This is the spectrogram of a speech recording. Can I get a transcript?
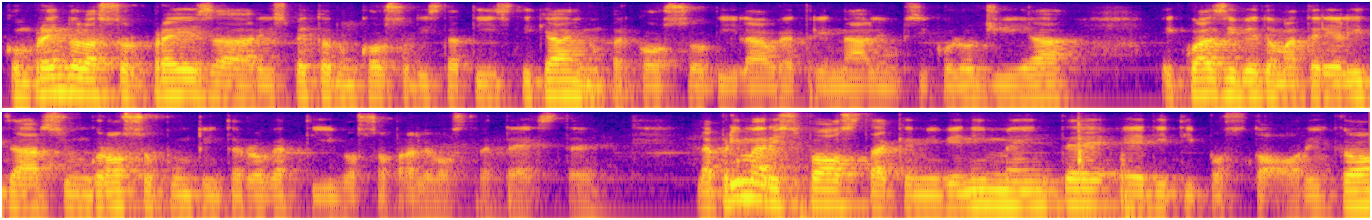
Comprendo la sorpresa rispetto ad un corso di statistica in un percorso di laurea triennale in psicologia e quasi vedo materializzarsi un grosso punto interrogativo sopra le vostre teste. La prima risposta che mi viene in mente è di tipo storico,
